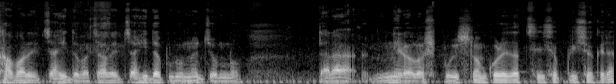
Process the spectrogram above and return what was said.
খাবারের চাহিদা বা চালের চাহিদা পূরণের জন্য তারা নিরলস পরিশ্রম করে যাচ্ছে এইসব কৃষকেরা।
